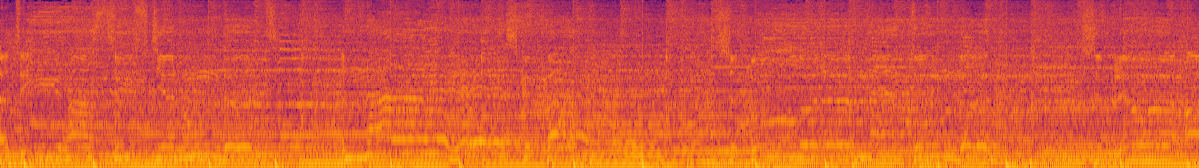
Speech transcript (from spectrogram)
Het hier haast 1500, een naaie heerskepaar. Ze boeren met toender, ze bleven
